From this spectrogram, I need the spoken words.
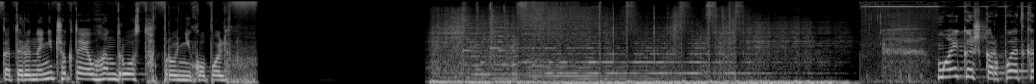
Катерина Нічок та Євген Дрозд про Нікополь. Майки, шкарпетки,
